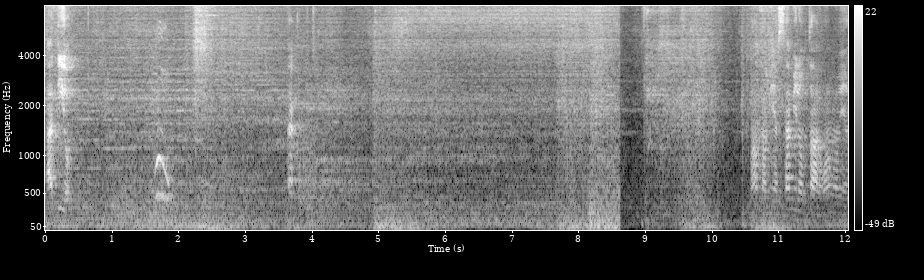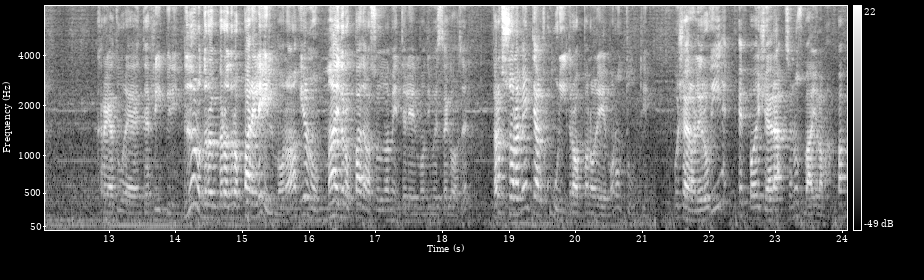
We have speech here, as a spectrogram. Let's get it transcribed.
Addio. Droppare l'elmo, no? Io non ho mai droppato assolutamente l'elmo di queste cose. Però solamente alcuni droppano l'elmo, non tutti. Poi c'erano le rovine e poi c'era, se non sbaglio, la mappa.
